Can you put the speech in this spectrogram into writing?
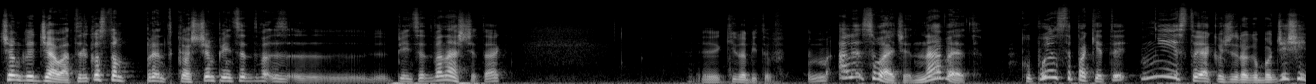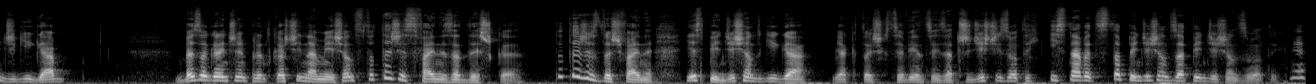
ciągle działa, tylko z tą prędkością 502, z- yy, 512, tak? Yy, Kilobitów. Ale słuchajcie, nawet kupując te pakiety, nie jest to jakoś drogo, bo 10 giga bez ograniczeń prędkości na miesiąc, to też jest fajny zadyszkę. To też jest dość fajny. Jest 50 giga, jak ktoś chce więcej, za 30 zł i nawet 150 za 50 zł, nie?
